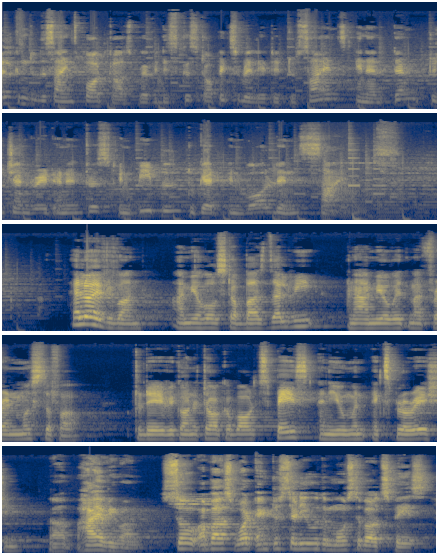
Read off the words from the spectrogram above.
Welcome to the Science Podcast, where we discuss topics related to science in an attempt to generate an interest in people to get involved in science. Hello, everyone. I'm your host Abbas Dalvi, and I'm here with my friend Mustafa. Today, we're going to talk about space and human exploration. Uh, hi, everyone. So, Abbas, what interested you the most about space?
